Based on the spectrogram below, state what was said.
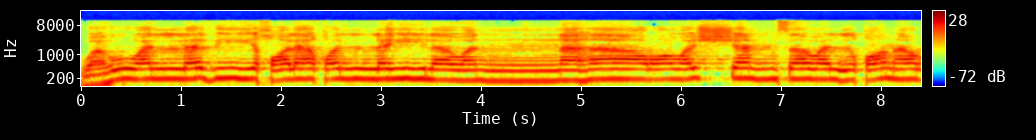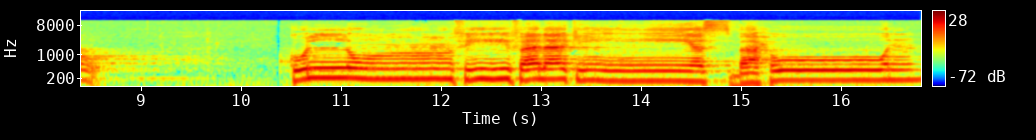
وَهُوَ الَّذِي خَلَقَ اللَّيْلَ وَالنَّهَارَ وَالشَّمْسَ وَالْقَمَرَ ۖ كُلٌّ فِي فَلَكٍ يَسْبَحُونَ.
